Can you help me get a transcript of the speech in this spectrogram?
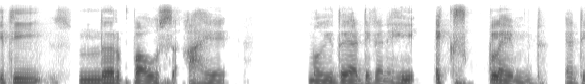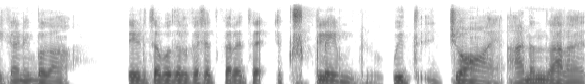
किती सुंदर पाऊस आहे. मग इथं या ठिकाणी ही एक्सक्लेम्ड या ठिकाणी बघा स्टेटचा बदल कशात करायचा? आहे एक्सक्लेम्ड विथ जॉय आनंद झाला आहे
